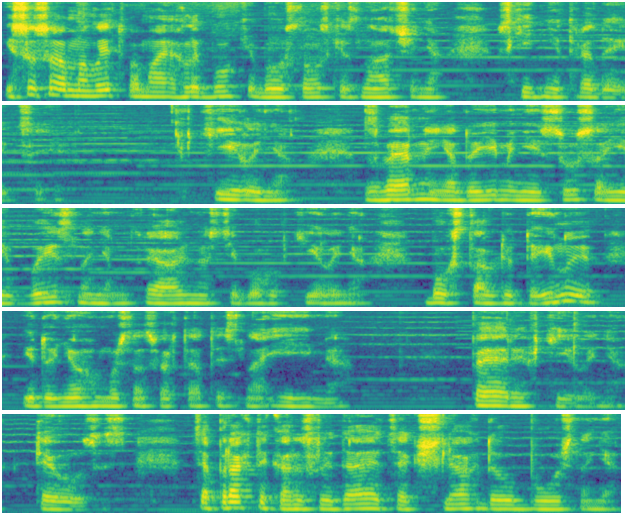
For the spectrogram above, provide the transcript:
Ісусова молитва має глибоке богословське значення в східній традиції. Втілення, звернення до імені Ісуса є визнанням реальності Боговтілення. Бог став людиною і до нього можна звертатись на ім'я. Перевтілення, теозис. Ця практика розглядається як шлях до обожнення,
